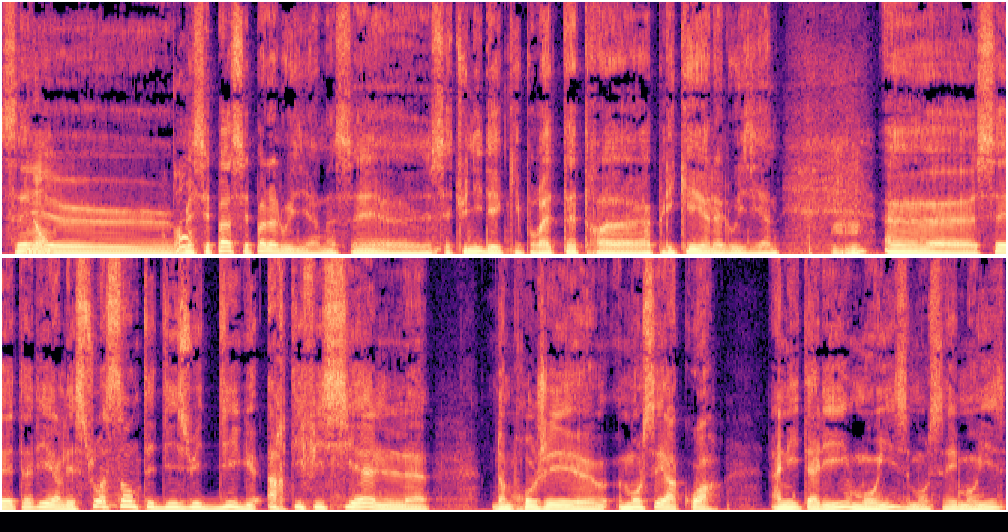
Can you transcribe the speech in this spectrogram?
C'est, euh, bon mais c'est pas, c'est pas la Louisiane. hein. C'est, euh, c'est une idée qui pourrait être euh, appliquée à la Louisiane. Euh, c'est-à-dire les 78 digues artificielles d'un projet euh, Mosse Aqua en Italie, Moïse, Mosse, Moïse,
